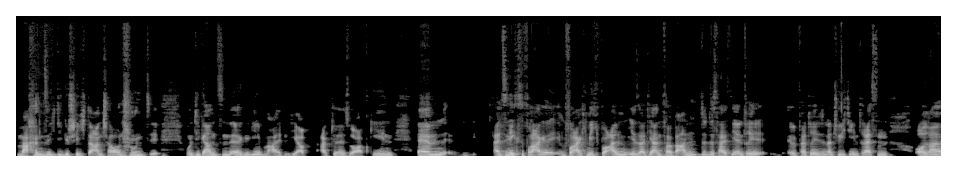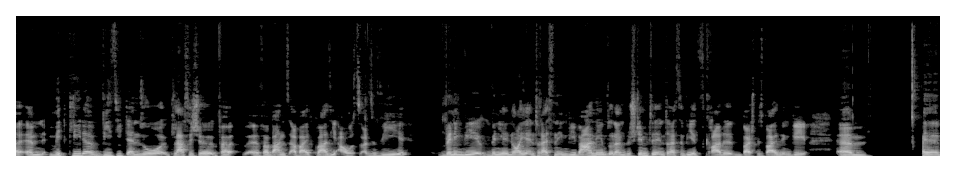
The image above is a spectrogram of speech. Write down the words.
machen, sich die Geschichte anschauen und, und die ganzen äh, Gegebenheiten, die ab, aktuell so abgehen. Ähm, als nächste Frage frage ich mich vor allem, ihr seid ja ein Verband, das heißt, ihr äh, vertretet natürlich die Interessen eurer ähm, Mitglieder. Wie sieht denn so klassische Ver äh, Verbandsarbeit quasi aus? Also wie, wenn irgendwie, wenn ihr neue Interessen irgendwie wahrnehmt oder bestimmte Interessen, wie jetzt gerade beispielsweise irgendwie ähm, äh,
